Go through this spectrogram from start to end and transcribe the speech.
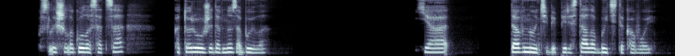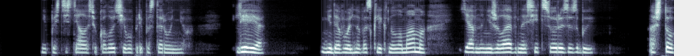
— услышала голос отца, который уже давно забыла. «Я давно тебе перестала быть таковой». Не постеснялась уколоть его при посторонних. «Лея!» — недовольно воскликнула мама, явно не желая выносить ссоры из избы. «А что,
